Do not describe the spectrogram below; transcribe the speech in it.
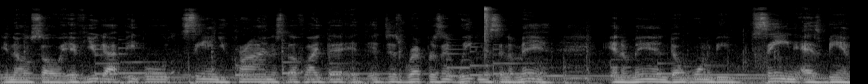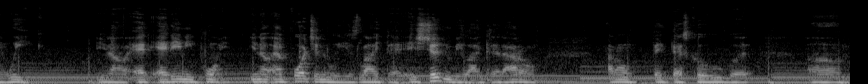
You know, so if you got people seeing you crying and stuff like that, it, it just represent weakness in a man. And a man don't want to be seen as being weak, you know, at, at any point. You know, unfortunately it's like that. It shouldn't be like that. I don't I don't think that's cool, but um,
